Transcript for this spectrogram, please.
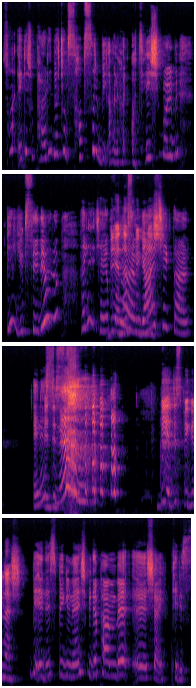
Sonra Ege şu perdeyi bir açıyorum sapsarı bir hani, hani ateş böyle bir, bir yükseliyorum. Hani şey Bir yapamıyorum Enes, bir gerçekten. Enes Edis. mi? bir Edis bir güneş. bir Edis bir güneş bir de pembe e, şey priz.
